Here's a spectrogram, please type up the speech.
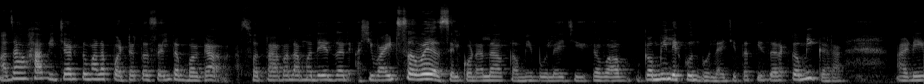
माझा हा विचार तुम्हाला पटत असेल तर बघा स्वतःला मध्ये जर अशी वाईट सवय असेल कोणाला कमी बोलायची वा कमी लेखून बोलायची तर ती जरा कमी करा. आणि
